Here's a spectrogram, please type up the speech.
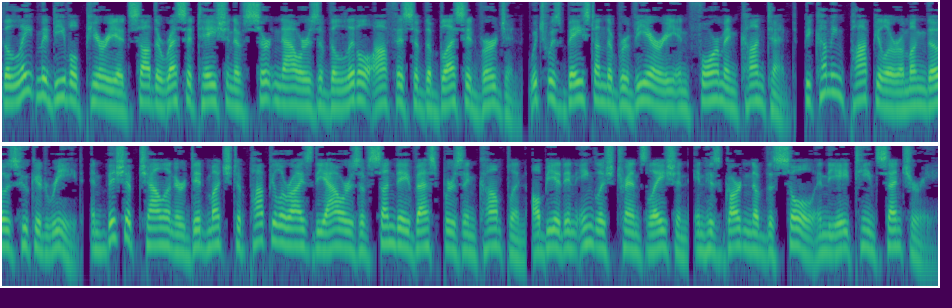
The late medieval period saw the recitation of certain hours of the Little Office of the Blessed Virgin, which was based on the breviary in form and content, becoming popular among those who could read, and Bishop Challoner did much to popularize the hours of Sunday Vespers and Compline albeit in English translation in his Garden of the Soul in the 18th century.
